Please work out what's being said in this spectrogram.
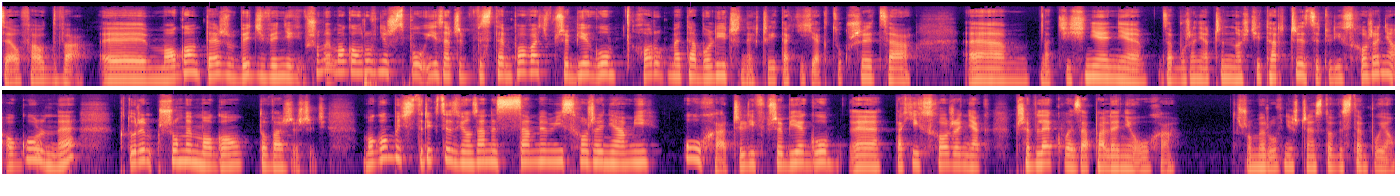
COV2. E, mogą też być wynik, szumy mogą również współ, znaczy występować w przebiegu chorób metabolicznych, czyli takich jak cukrzyca, nadciśnienie, zaburzenia czynności tarczycy, czyli schorzenia ogólne, którym szumy mogą towarzyszyć. Mogą być stricte związane z samymi schorzeniami ucha, czyli w przebiegu e, takich schorzeń jak przewlekłe zapalenie ucha, Szumy również często występują.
